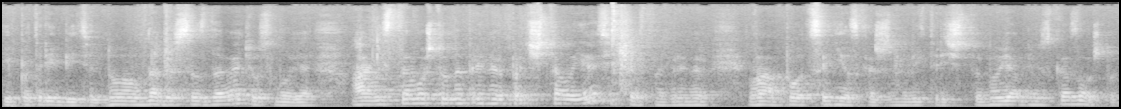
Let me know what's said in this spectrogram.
и потребитель. Но надо же создавать условия. А из того, что например, прочитал я сейчас, например, вам по цене, скажем, электричества, но я бы не сказал, что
